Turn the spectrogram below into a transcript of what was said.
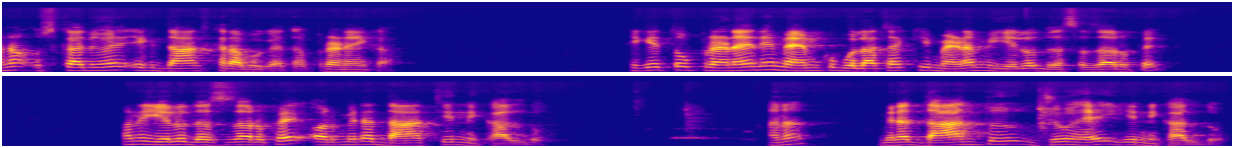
है ना? उसका जो है, एक दांत खराब हो गया था प्रणय का। ठीक है तो प्रणय ने मैम को बोला था कि मैडम, ये लो दस हज़ार रुपए। है ना ये लो दस हज़ार रुपए और मेरा दांत ये निकाल दो। है ना? मेरा दांत जो है, ये निकाल दो।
